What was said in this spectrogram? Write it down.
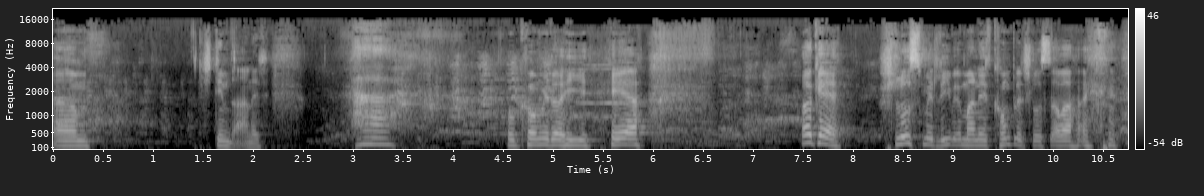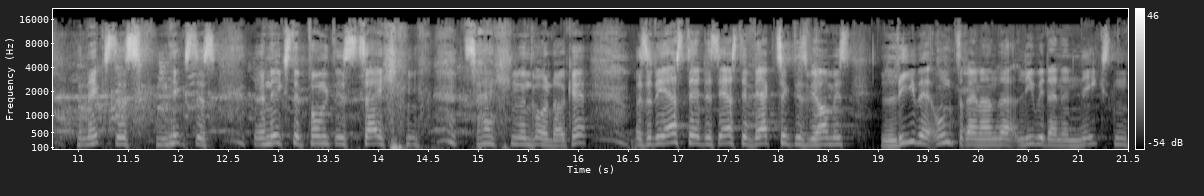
Ähm, stimmt auch nicht. Ah, wo komme ich da her? Okay, Schluss mit Liebe, immer nicht komplett Schluss, aber nächstes, nächstes, der nächste Punkt ist Zeichen, Zeichen und Wunder, okay? Also die erste, das erste Werkzeug, das wir haben, ist Liebe untereinander, Liebe deinen Nächsten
